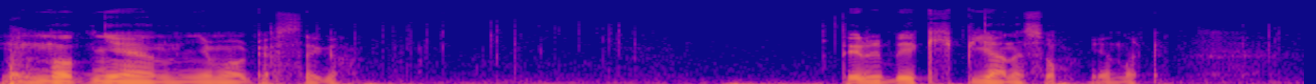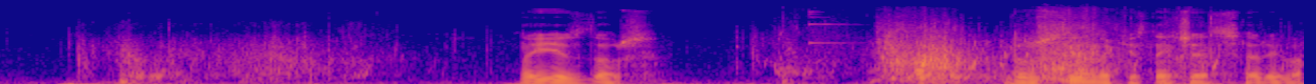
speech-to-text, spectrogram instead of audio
No nie, no nie mogę z tego. Te ryby jakieś pijane są jednak. No i jest dorsz. Dorsz jednak jest najczęstsza ryba.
